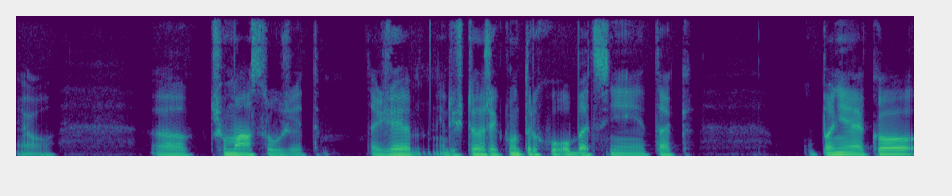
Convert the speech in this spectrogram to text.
Jo. K čemu má sloužit. Takže když to řeknu trochu obecně, tak úplně jako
